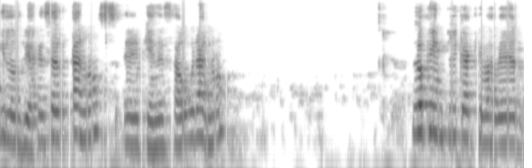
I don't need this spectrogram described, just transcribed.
y los viajes cercanos, eh, tienes a Urano, lo que implica que va a haber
